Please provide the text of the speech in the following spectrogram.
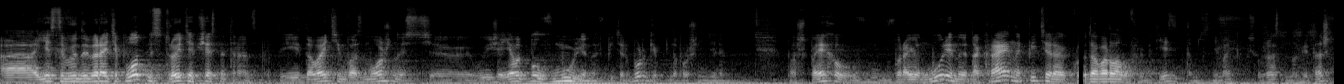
А если вы набираете плотность, стройте общественный транспорт и давайте им возможность э, уезжать. Я вот был в Мурино в Петербурге на прошлой неделе. Паша поехал в, район Мурино, это окраина Питера, куда Варламов любит ездить, там снимать, как все ужасно, многоэтажки.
